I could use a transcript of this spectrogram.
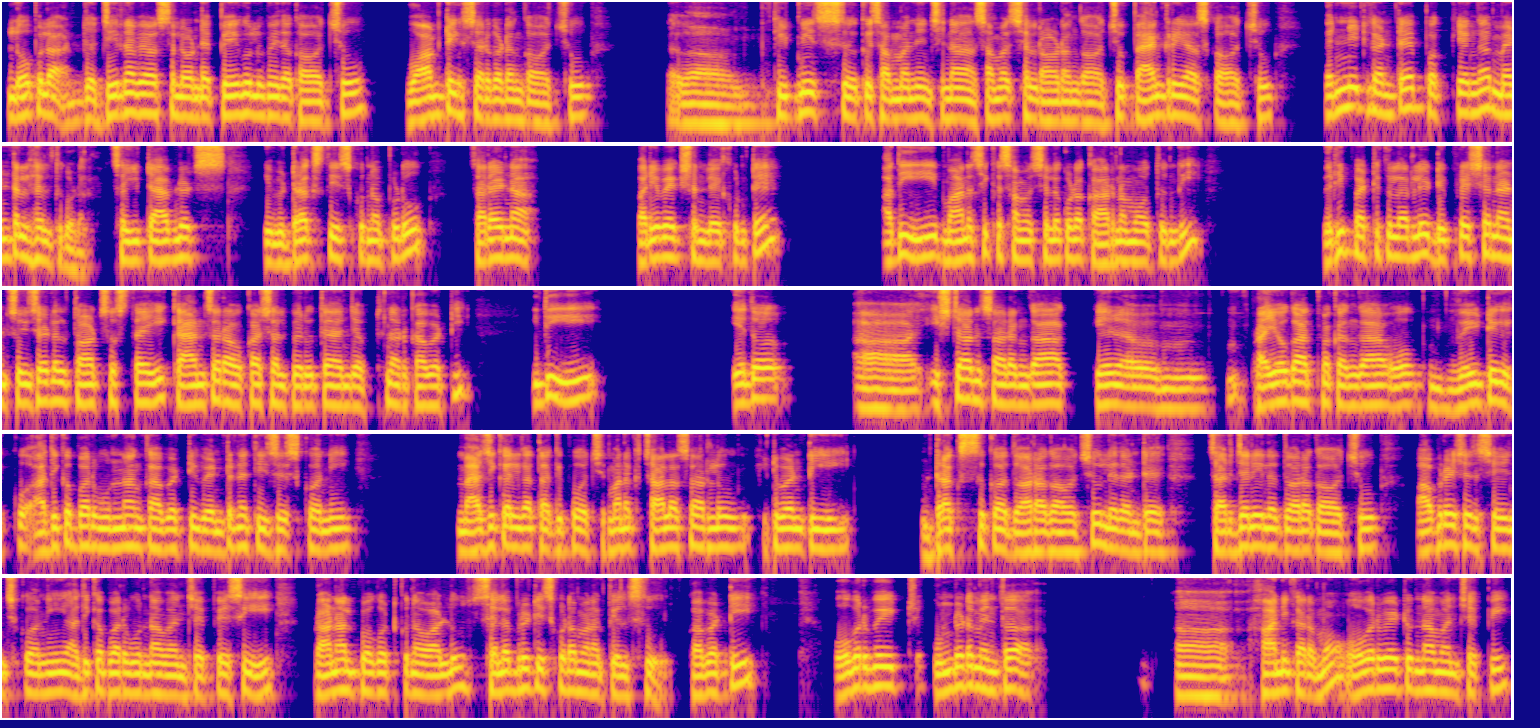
లోపల జీర్ణ వ్యవస్థలో ఉండే పేగుల మీద కావచ్చు వామిటింగ్స్ జరగడం కావచ్చు కిడ్నీస్కి సంబంధించిన సమస్యలు రావడం కావచ్చు ప్యాంక్రియాస్ కావచ్చు ఇవన్నిటికంటే ముఖ్యంగా మెంటల్ హెల్త్ కూడా. సో ఈ ట్యాబ్లెట్స్ ఇవి డ్రగ్స్ తీసుకున్నప్పుడు సరైన పర్యవేక్షణ లేకుంటే అది మానసిక సమస్యలు కూడా కారణమవుతుంది. Very particularly depression and suicidal thoughts వస్తాయి. క్యాన్సర్ అవకాశాలు పెరుగుతాయని చెప్తున్నారు కాబట్టి ఇది ఏదో ఇష్టానుసారంగా ప్రయోగాత్మకంగా వెయిట్ ఎక్కువ అధిక బరువు ఉన్నాం కాబట్టి వెంటనే తీసేసుకొని మ్యాజికల్గా తగ్గిపోవచ్చు. మనకు చాలాసార్లు ఇటువంటి డ్రగ్స్ ద్వారా కావచ్చు లేదంటే సర్జరీల ద్వారా కావచ్చు ఆపరేషన్స్ చేయించుకొని అధిక బరువు ఉన్నామని చెప్పేసి ప్రాణాలు పోగొట్టుకున్న వాళ్ళు సెలబ్రిటీస్ కూడా మనకు తెలుసు. కాబట్టి ఓవర్ వెయిట్ ఉండడం ఎంత హానికరమో ఓవర్ వెయిట్ ఉన్నామని చెప్పి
